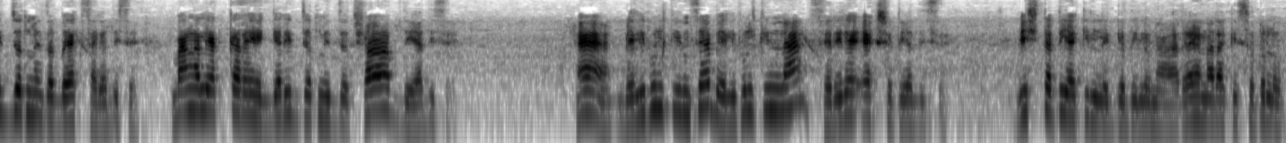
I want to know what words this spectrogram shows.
ইজ্জত মেজত ব্যাগ সারিয়া দিছে। বাঙালি এক্কারে হেগ্গের ইজ্জত মিজ্জত সব দিয়া দিছে। হ্যাঁ বেলি ফুল কিনছে, বেলি ফুল কিন্না শরীরে একশো টিয়া দিছে। বিশটা টিয়া কিনলে দিল না। রেহানা রাখি ছোট লোক।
